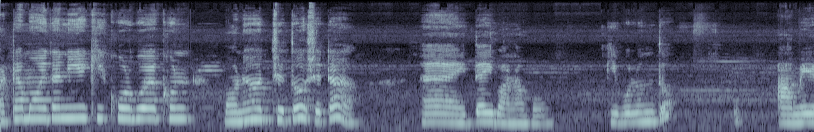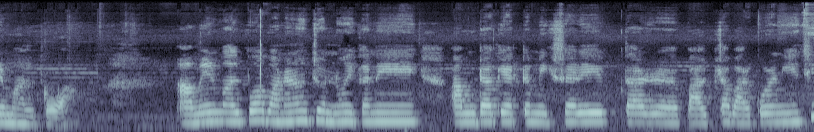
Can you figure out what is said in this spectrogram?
আটা ময়দা নিয়ে কি করব এখন? মনে হচ্ছে তো সেটা? হ্যাঁ এটাই বানাবো। কি বলুন তো? আমের মালপোয়া। আমের মালপোয়া বানানোর জন্য এখানে আমটাকে একটা মিক্সারে তার পাল্পটা বার করে নিয়েছি।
